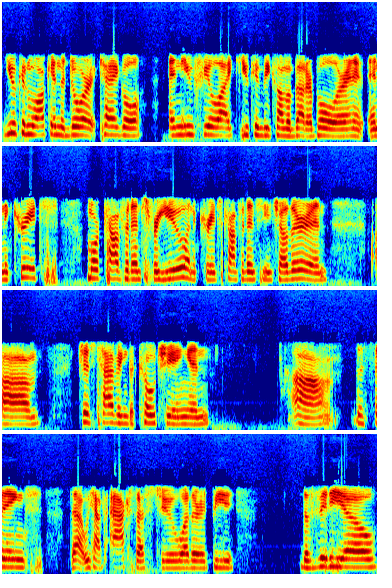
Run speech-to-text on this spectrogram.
you can walk in the door at Kegel and you feel like you can become a better bowler and it and it creates more confidence for you and it creates confidence in each other and um just having the coaching and um the things that we have access to whether it be the video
